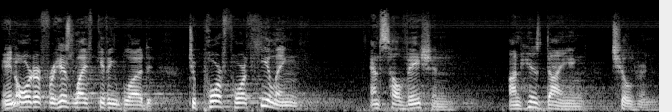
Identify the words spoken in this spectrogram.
in order for his life giving blood to pour forth healing and salvation on his dying children.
